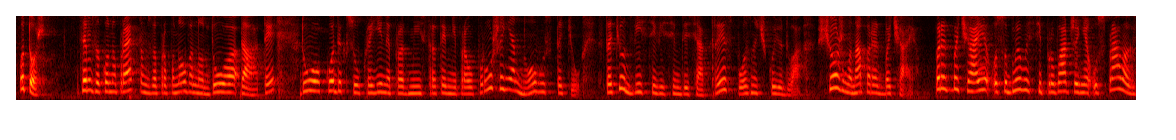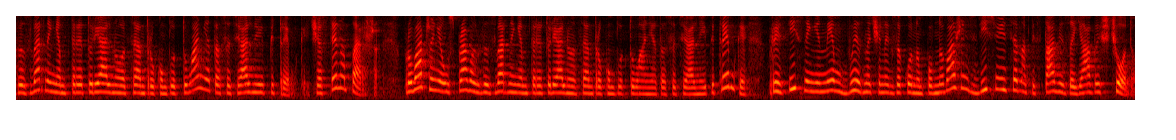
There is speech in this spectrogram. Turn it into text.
Отож. Цим законопроектом запропоновано додати до Кодексу України про адміністративні правопорушення нову статтю статтю 283 з позначкою 2. Що ж вона передбачає? Передбачає особливості провадження у справах за зверненням територіального центру комплектування та соціальної підтримки. Частина перша. Провадження у справах за зверненням територіального центру комплектування та соціальної підтримки при здійсненні ним визначених законом повноважень здійснюється на підставі заяви щодо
